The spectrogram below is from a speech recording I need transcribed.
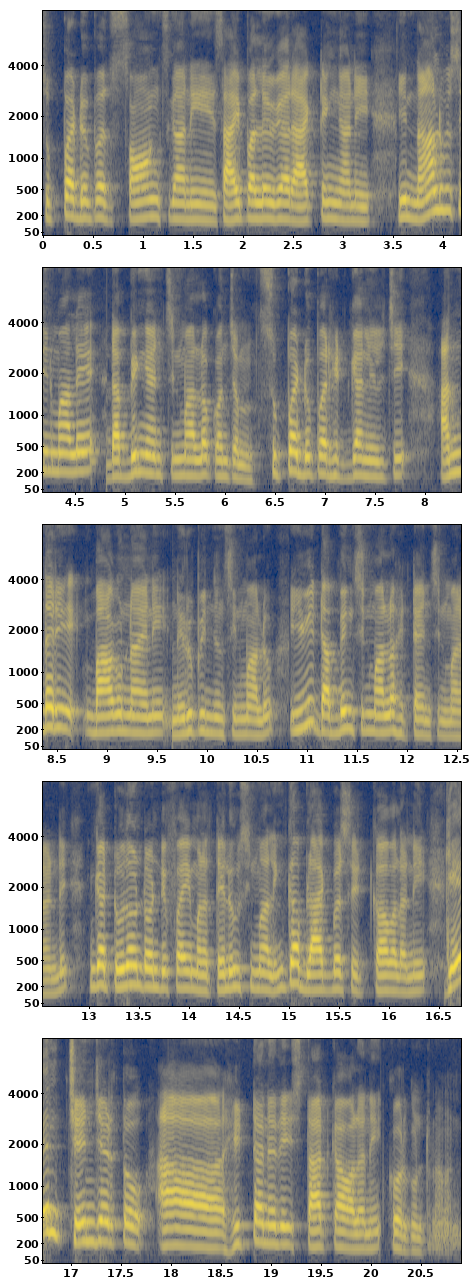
సూపర్ డూపర్ సాంగ్స్ కానీ సాయి పల్లవి గారి యాక్టింగ్ కానీ ఈ నాలుగు సినిమాలే డబ్బింగ్ అండ్ సినిమాల్లో కొంచెం సూపర్ డూపర్ హిట్గా నిలిచి అందరి బాగున్నాయని నిరూపించిన సినిమాలు. ఇవి డబ్బింగ్ సినిమాల్లో హిట్ అయిన సినిమాలు అండి ఇంకా టూ థౌజండ్ ట్వంటీ ఫైవ్ మన తెలుగు సినిమాలు ఇంకా బ్లాక్ బస్ హిట్ కావాలని గేమ్ చేంజర్తో ఆ హిట్ అనేది స్టార్ట్ కావాలని కోరుకుంటున్నామండి.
